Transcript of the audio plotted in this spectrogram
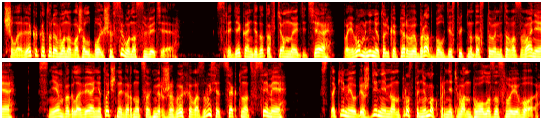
человека, которого он уважал больше всего на свете. Среди кандидатов в «Тёмное дитя», по его мнению, только первый брат был действительно достоин этого звания. С ним во главе они точно вернутся в мир живых и возвысят секту над всеми. С такими убеждениями он просто не мог принять Ван Буэлла за своего.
